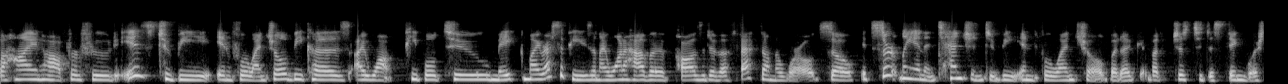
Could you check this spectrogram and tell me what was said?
behind Hot for Food is to be influential because I want people to make my recipes and I want to have a positive effect on the world. So it's certainly an intention to be influential, but uh, but just to distinguish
